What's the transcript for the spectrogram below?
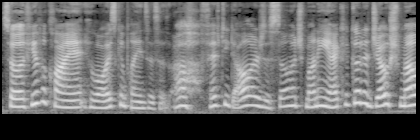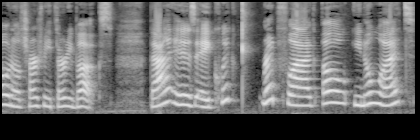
So if you have a client who always complains and says, "Oh, $50 is so much money. I could go to Joe Schmo and he'll charge me 30 bucks." That is a quick red flag. Oh, you know what?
